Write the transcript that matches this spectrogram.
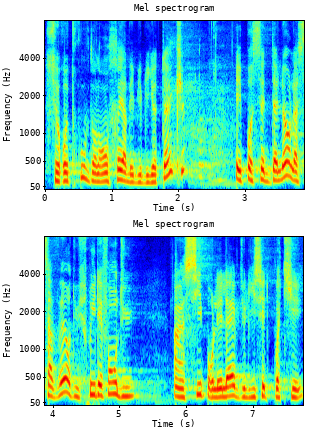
se retrouvent dans l'enfer des bibliothèques et possèdent dès lors la saveur du fruit défendu. Ainsi pour l'élève du lycée de Poitiers,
